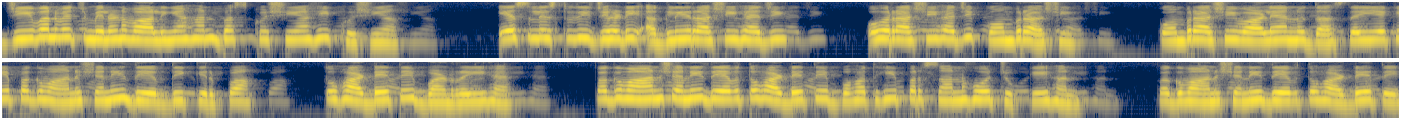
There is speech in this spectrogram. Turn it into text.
ਜੀਵਨ ਵਿੱਚ ਮਿਲਣ ਵਾਲੀਆਂ ਹਨ ਬਸ ਖੁਸ਼ੀਆਂ ਹੀ ਖੁਸ਼ੀਆਂ। ਇਸ ਲਿਸਟ ਦੀ ਜਿਹੜੀ ਅਗਲੀ ਰਾਸ਼ੀ ਹੈ ਜੀ, ਉਹ ਰਾਸ਼ੀ ਹੈ ਜੀ ਕੁੰਭ ਰਾਸ਼ੀ। ਕੁੰਭ ਰਾਸ਼ੀ ਵਾਲਿਆਂ ਨੂੰ ਦੱਸ ਦਈਏ ਕਿ ਭਗਵਾਨ ਸ਼ਨੀ ਦੇਵ ਦੀ ਕਿਰਪਾ ਤੁਹਾਡੇ ਤੇ ਬਣ ਰਹੀ ਹੈ। ਭਗਵਾਨ ਸ਼ਨੀ ਦੇਵ ਤੁਹਾਡੇ ਤੇ ਬਹੁਤ ਹੀ ਪ੍ਰਸੰਨ ਹੋ ਚੁੱਕੇ ਹਨ। ਭਗਵਾਨ ਸ਼ਨੀ ਦੇਵ ਤੁਹਾਡੇ ਤੇ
